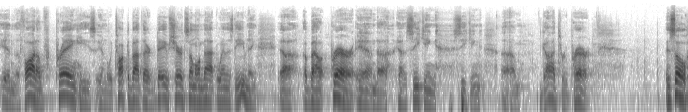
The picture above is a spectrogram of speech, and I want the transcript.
in the thought of praying, he's, and we talked about that, Dave shared some on that Wednesday evening uh, about prayer and, uh, and seeking, seeking um, God through prayer. And so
